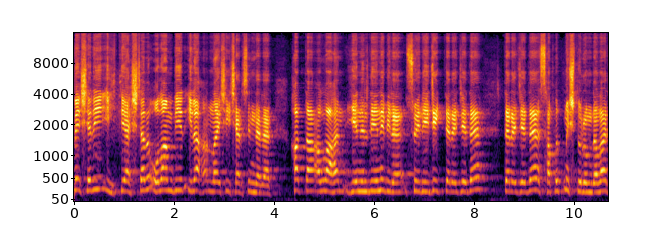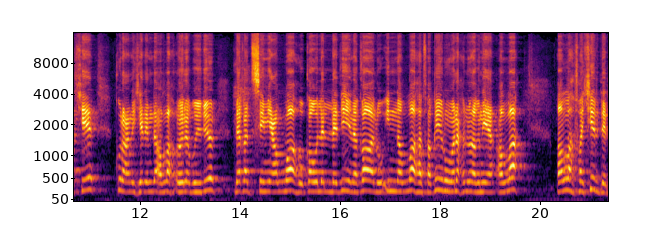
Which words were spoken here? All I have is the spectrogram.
beşeri ihtiyaçları olan bir ilah anlayışı içerisindeler. Hatta Allah'ın yenildiğini bile söyleyecek derecede derecede sapıtmış durumdalar ki Kur'an-ı Kerim'de Allah öyle buyuruyor. لَقَدْ سَمِعَ اللّٰهُ قَوْلَ الَّذ۪ينَ قَالُوا اِنَّ اللّٰهَ فَقِيرٌ وَنَحْنُ اَغْنِيَا Allah Allah fakirdir.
